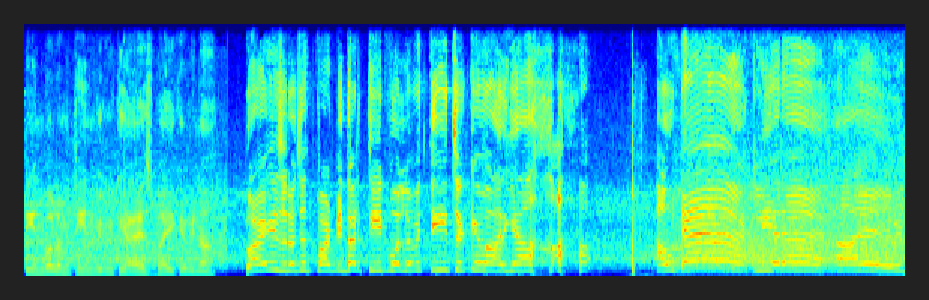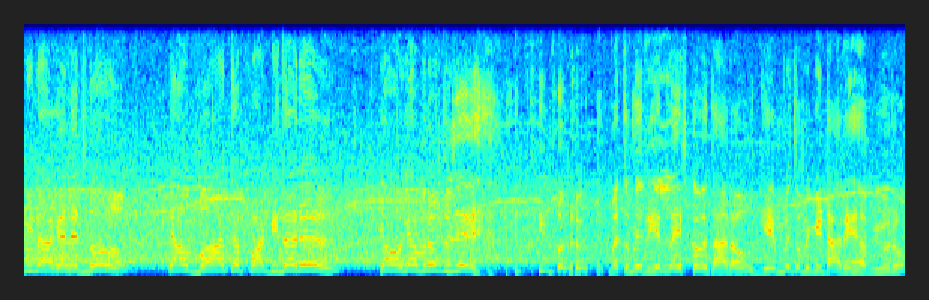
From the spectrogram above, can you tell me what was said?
तीन बॉलों में तीन विकेट ही आए इस भाई के बिना। गाइस रजत पाटीदार तीन बॉलों में तीन छक्के मार गया। आउट है क्लियर है। आए विकेट आ गया लेट्स गो क्या बात है पार्टीदार क्या हो गया ब्रो तुझे? बोलो मैं तुम्हें रियल लाइफ का बता रहा हूँ। गेम में तो विकेट आ रहे हैं अभी ब्रो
